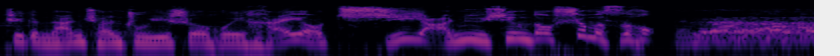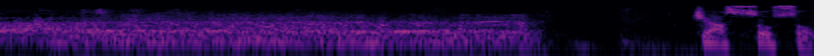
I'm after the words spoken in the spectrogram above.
这个男权主义社会还要欺压女性到什么时候？Just so so，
